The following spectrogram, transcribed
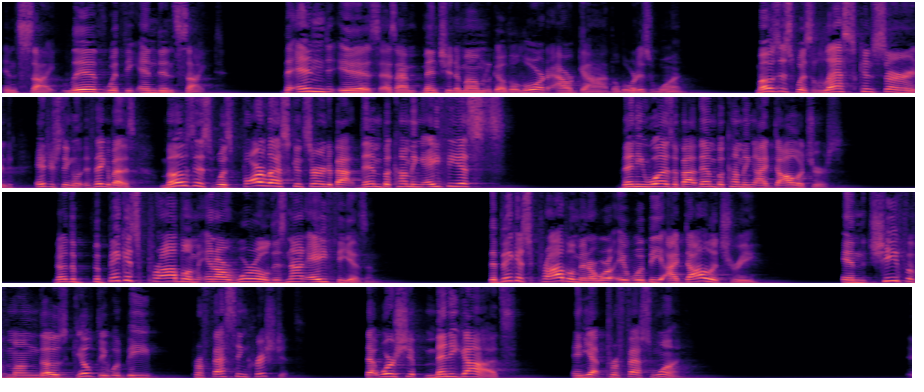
in sight. Live with the end in sight. The end is, as I mentioned a moment ago, the Lord our God. The Lord is one. Moses was less concerned. Interesting, think about this. Moses was far less concerned about them becoming atheists than he was about them becoming idolaters. You know, the, the biggest problem in our world is not atheism. The biggest problem in our world it would be idolatry, and the chief among those guilty would be professing Christians that worship many gods and yet profess one.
